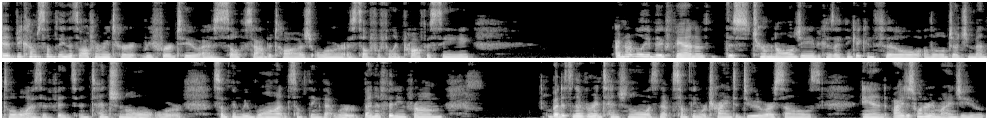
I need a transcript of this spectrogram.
it becomes something that's often reter- referred to as self sabotage or a self fulfilling prophecy. I'm not really a big fan of this terminology because I think it can feel a little judgmental as if it's intentional or something we want, something that we're benefiting from. But it's never intentional. It's not something we're trying to do to ourselves. And I just want to remind you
